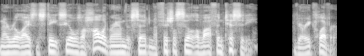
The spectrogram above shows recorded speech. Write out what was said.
and I realized the state seal was a hologram that said an official seal of authenticity. Very clever.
